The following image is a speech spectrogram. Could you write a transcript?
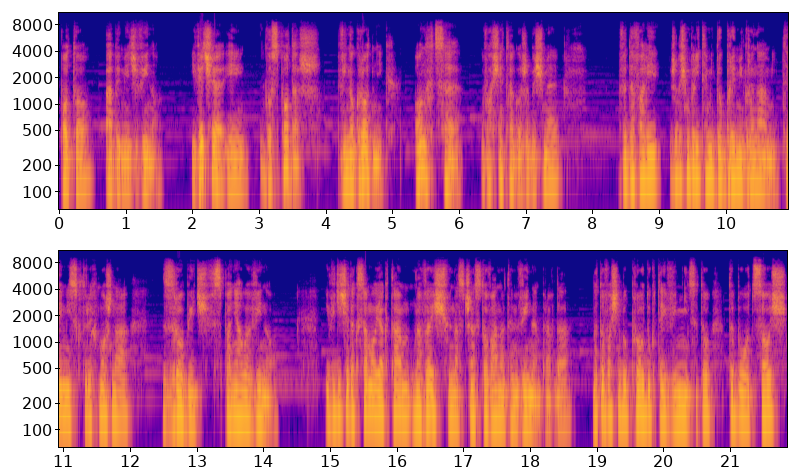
po to, aby mieć wino. I wiecie, i gospodarz, winogrodnik, on chce właśnie tego, żebyśmy wydawali, żebyśmy byli tymi dobrymi gronami, tymi, z których można zrobić wspaniałe wino, i widzicie, tak samo jak tam na wejściu nas częstowano tym winem, prawda? No to właśnie był produkt tej winnicy. To, to było coś,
